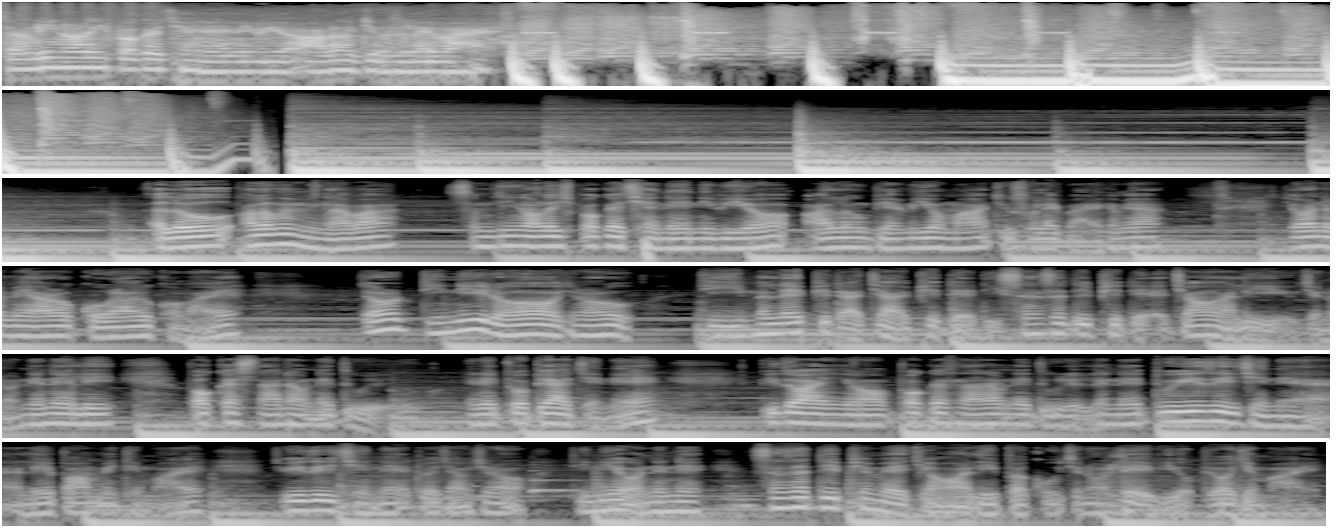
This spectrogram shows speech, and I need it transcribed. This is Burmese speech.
70 knowledge pocket channel နေပြီးတော့အားလုံးကြိုဆိုလိုက်ပါတယ်ဟယ်လိုအားလုံးပဲမင်္ဂလာပါ70 knowledge pocket channel နေပြီးတော့အားလုံးပြန်ပြီးတော့မှကြိုဆိုလိုက်ပါတယ်ခင်ဗျာကျွန်တော်နာမည်ကတော့ကိုရာလို့ခေါ်ပါတယ်ကျွန်တော်တို့ဒီနေ့တော့ကျွန်တော်တို့ ဒီမလဲဖြစ်တာကြာဖြစ်တဲ့ဒီ sensitive ဖြစ်တဲ့အကြောင်းအရာလေးကိုကျွန်တော်နည်းနည်းလေး podcast နားထောင်နေသူတွေကိုနည်းနည်းပြောပြခြင်းနဲ့ပြီးတော့ကျွန်တော် podcast နားထောင်နေသူတွေလည်းနည်းတွေးစေခြင်းနဲ့အလဲပါမယ်ထင်ပါတယ်တွေးစေခြင်းနဲ့အတွက်ကြောင့်ကျွန်တော်ဒီနေ့တော့နည်းနည်း sensitive ဖြစ်မဲ့အကြောင်းအရာလေးဘက်ကိုကျွန်တော်လှည့်ပြီးတော့ပြောခြင်းပါတယ်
